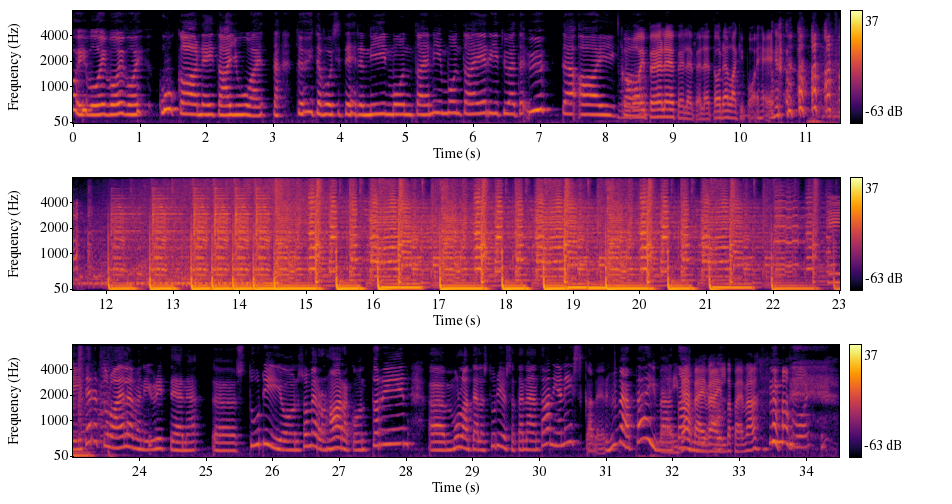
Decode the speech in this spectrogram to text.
Voi, voi, voi, voi. Kukaan ei tajua, että töitä voisi tehdä niin monta ja niin monta eri työtä yhtä aikaa. No voi pöle, pöle, pöle. Todellakin voi, hei. Elämäni yrittäjänä äh, studioon, Someron haarakonttoriin. Äh, mulla on täällä studiossa tänään Tanja Niskanen. Hyvää päivää, Päivää, Tanja. päivää, iltapäivää. Moi.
